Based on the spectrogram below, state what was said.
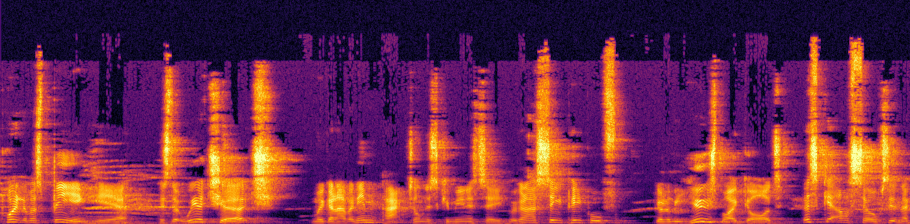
point of us being here is that we're a church and we're going to have an impact on this community. We're going to see people going to be used by God. Let's get ourselves in a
